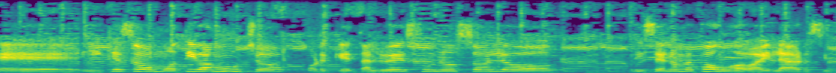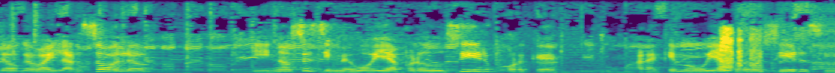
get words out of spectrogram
Eh, y que eso motiva mucho, porque tal vez uno solo dice, no me pongo a bailar si tengo que bailar solo. Y no sé si me voy a producir, porque ¿para qué me voy a producir si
